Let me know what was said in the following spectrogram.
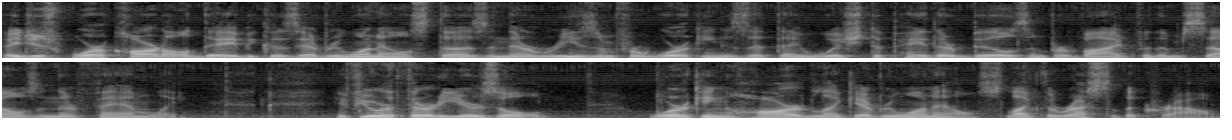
They just work hard all day because everyone else does, and their reason for working is that they wish to pay their bills and provide for themselves and their family. If you are 30 years old, working hard like everyone else, like the rest of the crowd,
